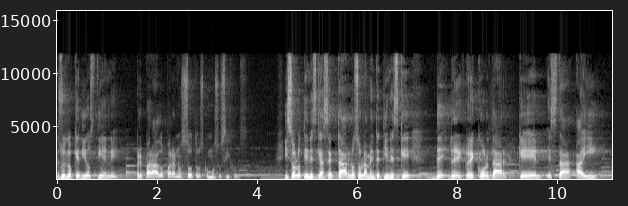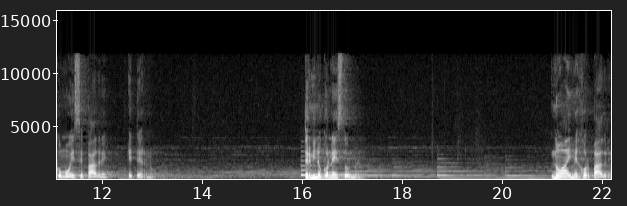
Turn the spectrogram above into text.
Eso es lo que Dios tiene preparado para nosotros como sus hijos. Y solo tienes que aceptarlo, solamente tienes que recordar que Él está ahí como ese Padre eterno. Termino con esto, hermano. No hay mejor Padre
